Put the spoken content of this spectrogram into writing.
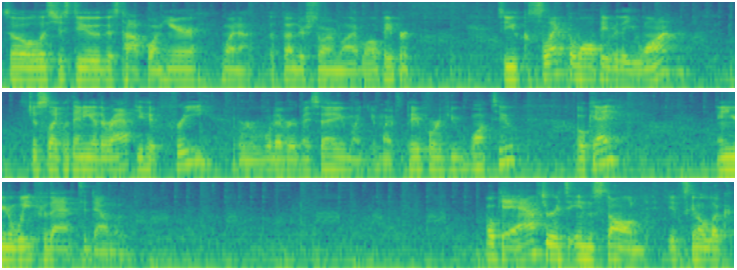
So let's just do this top one here. Why not? The Thunderstorm live wallpaper. So you select the wallpaper that you want. Just like with any other app, you hit free or whatever it may say. You might, you might have to pay for it if you want to. Okay. And you're gonna wait for that to download. Okay, after it's installed, it's gonna look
